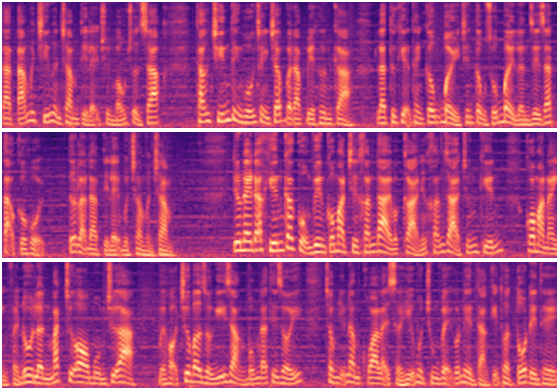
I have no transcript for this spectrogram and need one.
đạt 89% tỷ lệ truyền bóng chuẩn xác, Tháng 9 tình huống tranh chấp và đặc biệt hơn cả là thực hiện thành công 7 trên tổng số 7 lần dây dắt tạo cơ hội, tức là đạt tỷ lệ 100%. Điều này đã khiến các cổ động viên có mặt trên khán đài và cả những khán giả chứng kiến qua màn ảnh phải đôi lần mắt chữ O mồm chữ A bởi họ chưa bao giờ nghĩ rằng bóng đá thế giới trong những năm qua lại sở hữu một trung vệ có nền tảng kỹ thuật tốt đến thế.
